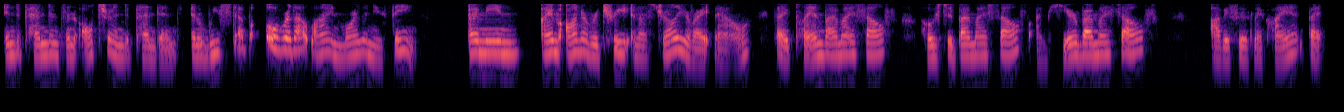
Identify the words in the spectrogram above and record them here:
independence and ultra independence and we step over that line more than you think. I mean, I'm on a retreat in Australia right now that I plan by myself hosted by myself. I'm here by myself, obviously with my client, but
